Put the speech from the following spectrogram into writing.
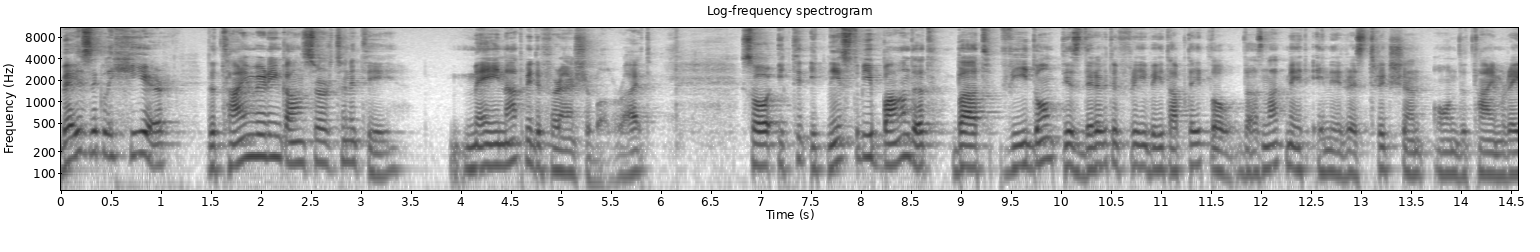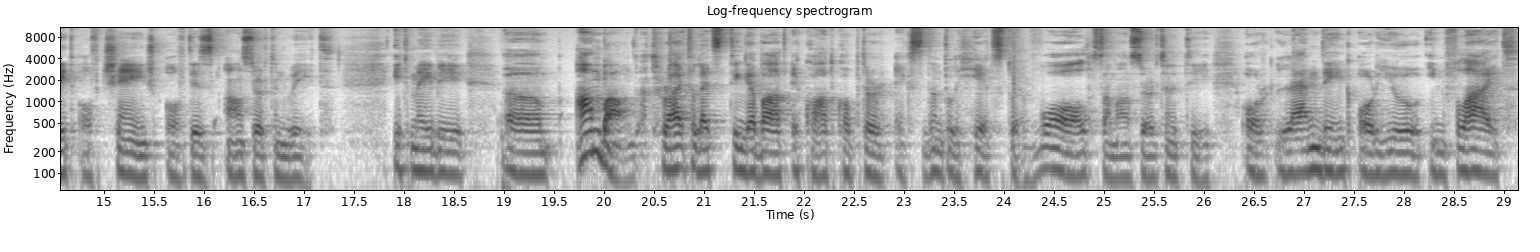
Basically here, the time varying uncertainty may not be differentiable, right? So it, it needs to be bounded, but we don't, this derivative free weight update law does not make any restriction on the time rate of change of this uncertain weight. It may be um, unbounded, right? Let's think about a quadcopter accidentally hits to a wall, some uncertainty, or landing, or you in flight,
